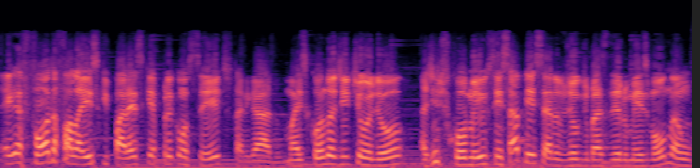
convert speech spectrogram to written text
É foda falar isso que parece que é preconceito, tá ligado? Mas quando a gente olhou, a gente ficou meio sem saber se era um jogo de brasileiro mesmo ou não.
